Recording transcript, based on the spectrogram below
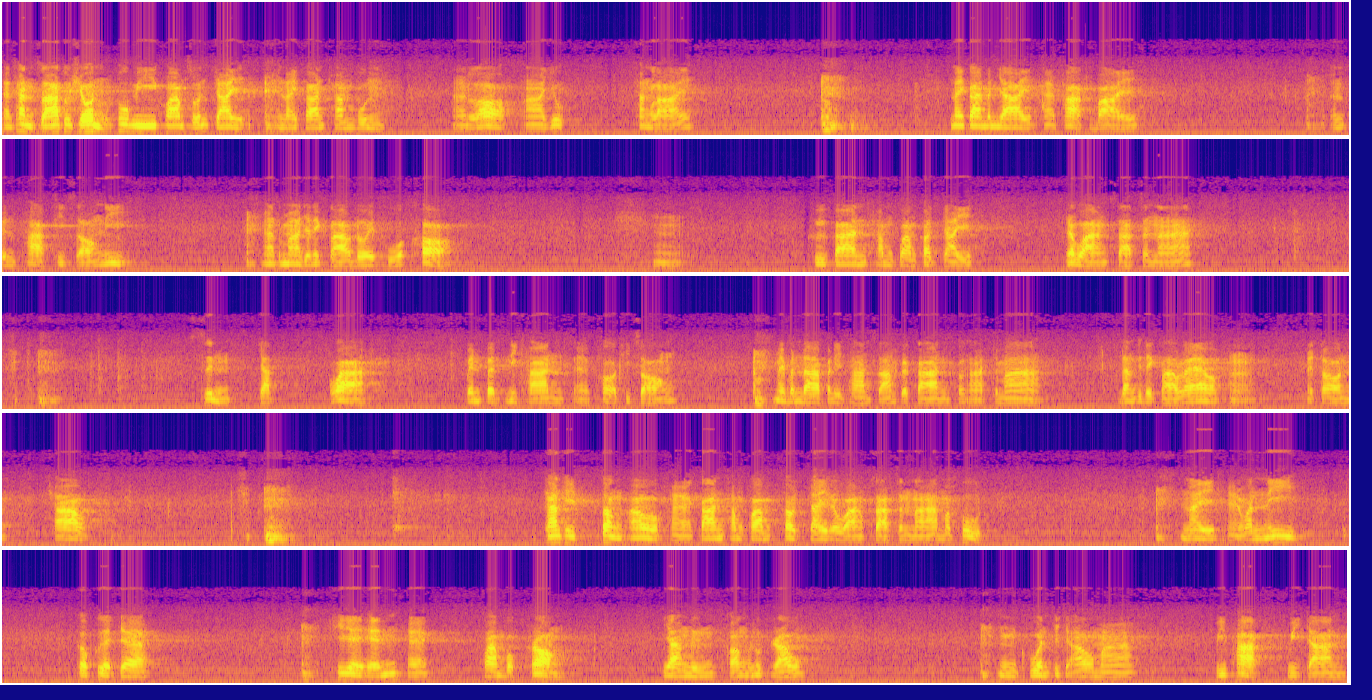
ท่านสาธุชนผู้มีความสนใจในการทำบุญล่ออายุทั้งหลาย ในการบรรยายภาคบ่าย อันเป็นภาคที่สองนี้อาตมาจะได้กล่าวโดยหัวข้อ คือการทำความเข้าใจ ระหว่างศาสนา ซึ่งจัดว่าเป็นปณิธานข้อที่สอง ในบรรดาปณิธานสามประการของอาตมา ดังที่ได้กล่าวแล้วในตอนเช้า การที่ต้องเอาการทำความเข้าใจระหว่างศาสนามาพูด ในวันนี้ก็เพื่อจะที่ให้เห็นความบกพร่อง อย่างหนึ่งของมนุษย์เรา ควรที่จะเอามาวิพากษ์วิจารณ์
